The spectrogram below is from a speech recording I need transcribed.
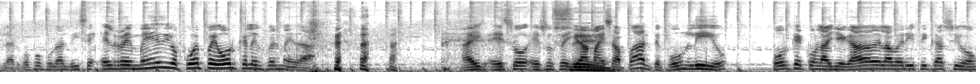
el argot popular dice el remedio fue peor que la enfermedad. Ahí, eso eso se Sí. llama esa parte. Fue un lío porque con la llegada de la verificación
